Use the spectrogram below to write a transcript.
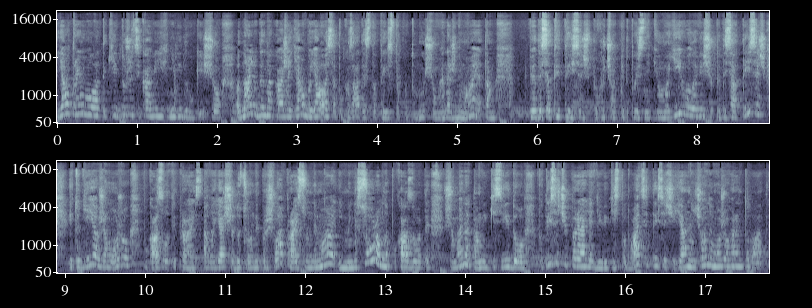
Я отримувала такі дуже цікаві їхні відгуки, що одна людина каже: Я боялася показати статистику, тому що в мене ж немає там 50 тисяч, хоча підписників у моїй голові, що 50 тисяч, і тоді я вже можу показувати прайс. Але я ще до цього не прийшла, прайсу немає, і мені соромно показувати, що в мене там якісь відео по тисячі переглядів, якісь по 20 тисяч, і я нічого не можу гарантувати.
